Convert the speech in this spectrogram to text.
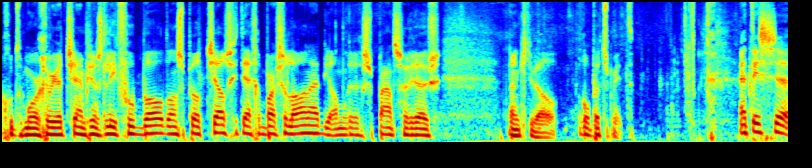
Goed, morgen weer Champions League voetbal. Dan speelt Chelsea tegen Barcelona, die andere Spaanse reus. Dankjewel, Robert Smit. Het is uh,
